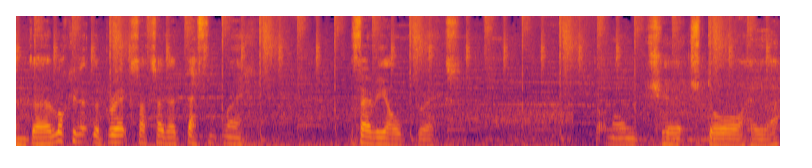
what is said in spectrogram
And uh, looking at the bricks, I'd say they're definitely very old bricks. Old church door here.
